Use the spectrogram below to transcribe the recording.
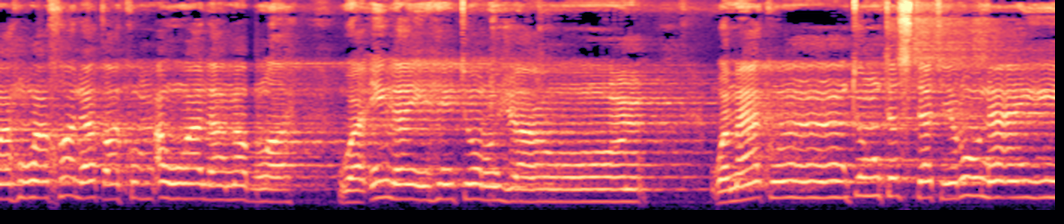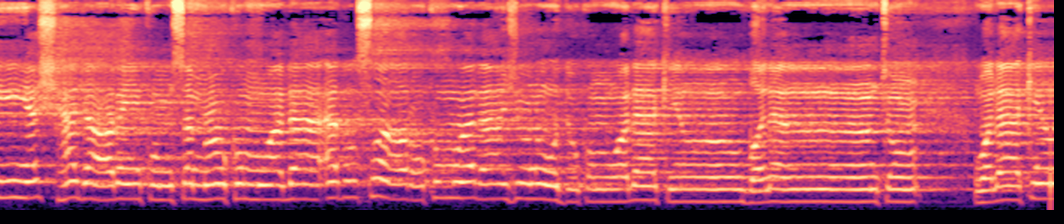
وهو خلقكم أول مرة وإليه ترجعون. وما كنتم تستترون أن يشهد عليكم سمعكم ولا أبصاركم ولا جنودكم ولكن ظننتم ولكن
